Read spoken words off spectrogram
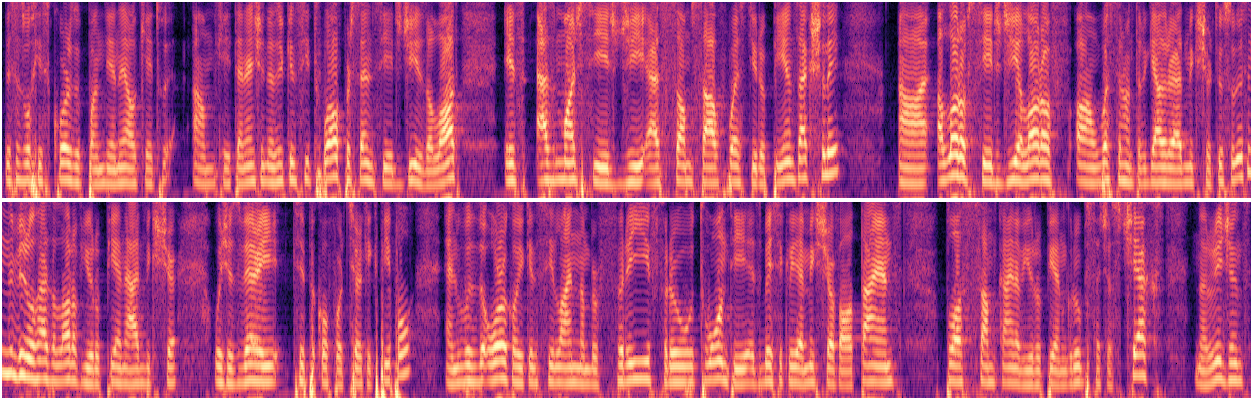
This is what he scores with PuntDNAL K, um, K10 and as you can see 12% CHG is a lot. It's as much CHG as some Southwest Europeans actually. Uh, a lot of CHG, a lot of uh, Western hunter-gatherer admixture too. So this individual has a lot of European admixture, which is very typical for Turkic people. And with the Oracle, you can see line number 3 through 20. It's basically a mixture of Altaians plus some kind of European groups such as Czechs, Norwegians,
